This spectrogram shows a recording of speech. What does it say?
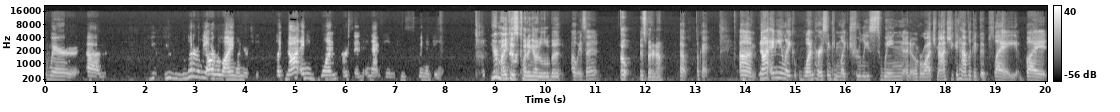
where um, you you literally are relying on your team. Like, not any one person in that game can win a game. your mic is cutting out a little bit Oh, is it? oh it's better now Oh, okay. Um, not any like one person can like truly swing an Overwatch match. You can have like a good play, but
